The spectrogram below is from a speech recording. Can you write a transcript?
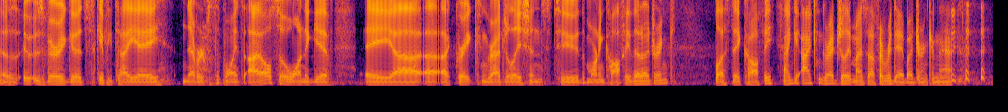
It was it was very good. Skippy Taille never disappoints. I also want to give a, uh, a a great congratulations to the morning coffee that I drink, Blessed Day Coffee. I, I congratulate myself every day by drinking that.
